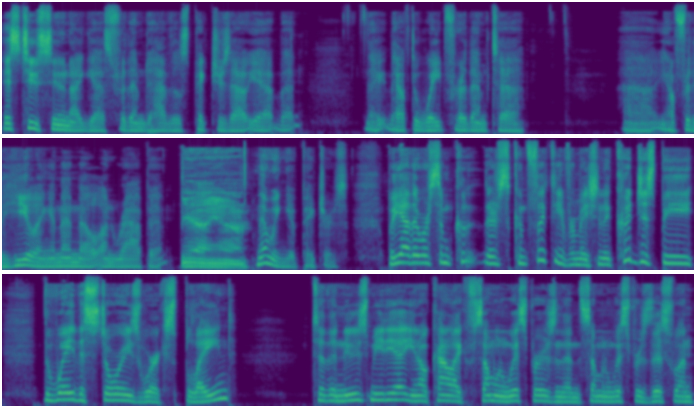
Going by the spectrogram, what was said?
It's too soon, I guess, for them to have those pictures out yet, but they they have to wait for them to, uh, you know, for the healing, and then they'll unwrap it. yeah, yeah. Then we can get pictures. But yeah, there were some cl- there's conflicting information. It could just be the way the stories were explained to the news media. You know, kind of like someone whispers and then someone whispers this one.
